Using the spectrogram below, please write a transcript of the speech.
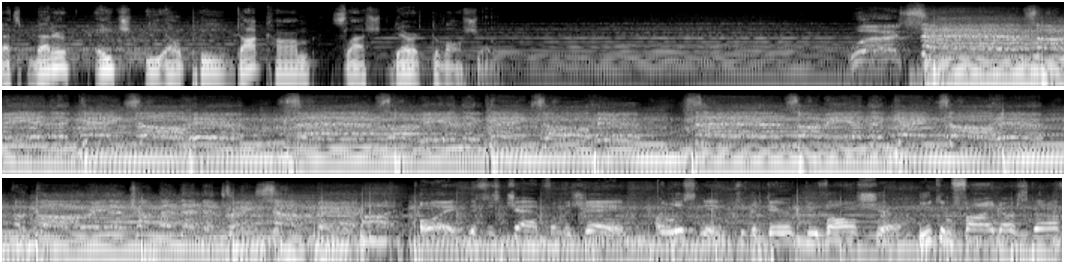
That's betterhelp.com slash Derek Duvall Show. We're Sam's Army and the gang's all here. Sam's Army and the gang's all here. Sam's Army and the gang's all here. For glory to come and then to drink some beer. Oi, this is Chad from The Shame. Are listening to the Derek Duvall Show. You can find our stuff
